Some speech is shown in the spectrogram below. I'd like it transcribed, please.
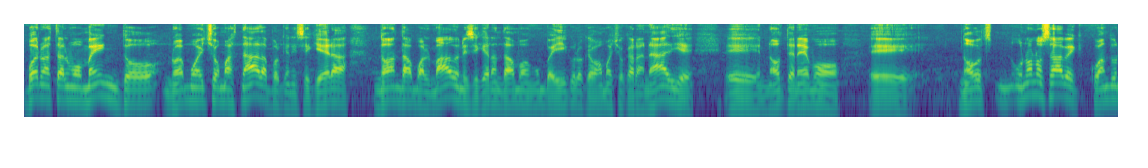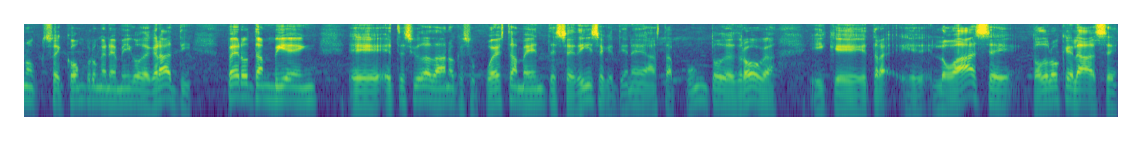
Bueno, hasta el momento no hemos hecho más nada porque ni siquiera no andamos armados, ni siquiera andamos en un vehículo que vamos a chocar a nadie, eh, no tenemos... Eh, no, uno no sabe cuándo uno se compra un enemigo de gratis, pero también eh, este ciudadano que supuestamente se dice que tiene hasta punto de droga y que eh, lo hace, todo lo que él hace,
